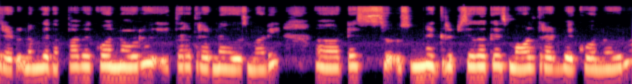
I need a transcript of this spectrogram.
ಥ್ರೆಡ್ ನಮಗೆ ದಪ್ಪ ಬೇಕು ಅನ್ನೋರು ಈ ಥರ ಥ್ರೆಡ್ನ ಯೂಸ್ ಮಾಡಿ ಟೆಸ್ಟ್ ಸುಮ್ಮನೆ ಗ್ರಿಪ್ ಸಿಗೋಕ್ಕೆ ಸ್ಮಾಲ್ ಥ್ರೆಡ್ ಬೇಕು ಅನ್ನೋರು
